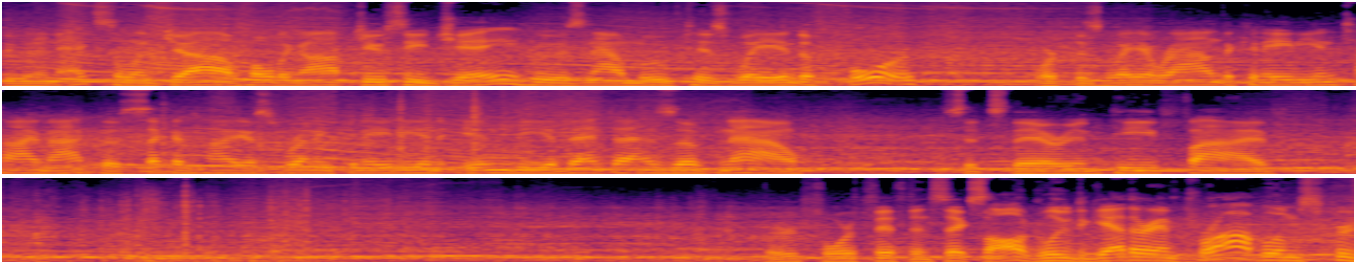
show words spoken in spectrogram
doing an excellent job holding off Juicy J, who has now moved his way into fourth, worked his way around the Canadian Timac, the second highest running Canadian in the event as of now. Sits there in P5. Third, fourth, fifth, and sixth all glued together, and problems for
